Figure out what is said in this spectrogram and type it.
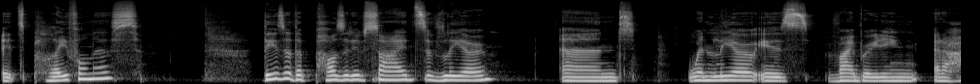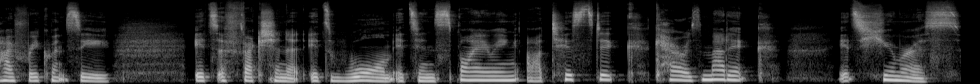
it's playfulness. These are the positive sides of Leo. And when Leo is vibrating at a high frequency, it's affectionate, it's warm, it's inspiring, artistic, charismatic, it's humorous,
